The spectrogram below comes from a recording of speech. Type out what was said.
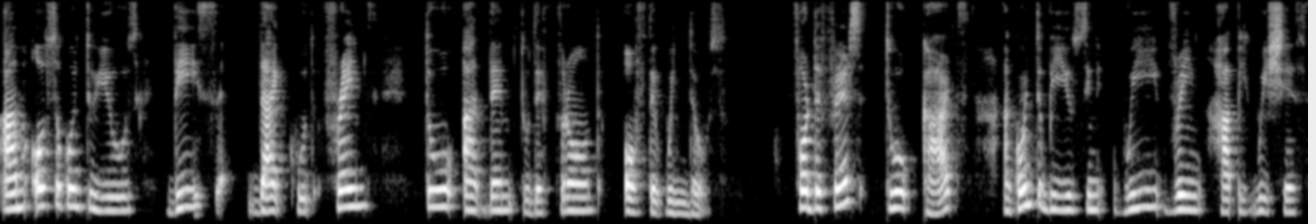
I'm also going to use these die cut frames to add them to the front of the windows. For the first two cards, I'm going to be using We Bring Happy Wishes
